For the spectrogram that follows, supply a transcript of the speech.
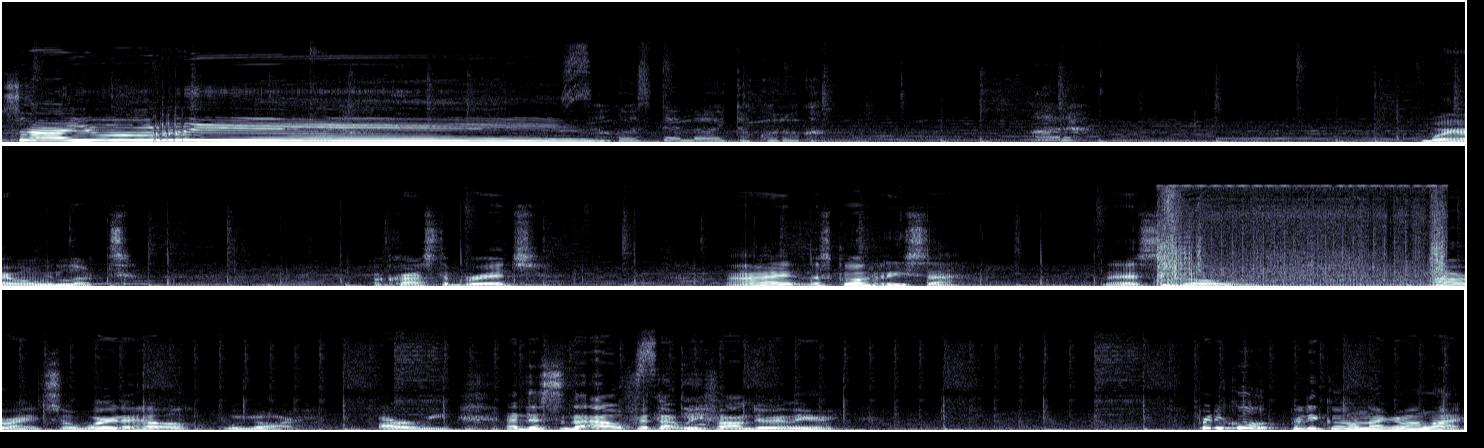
Sayuri! Where haven't we looked? Across the bridge? Alright, let's go Rissa. Let's go. Alright, so where the hell we are? Are we? And this is the outfit that we found earlier. Pretty cool, pretty cool, I'm not gonna lie.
